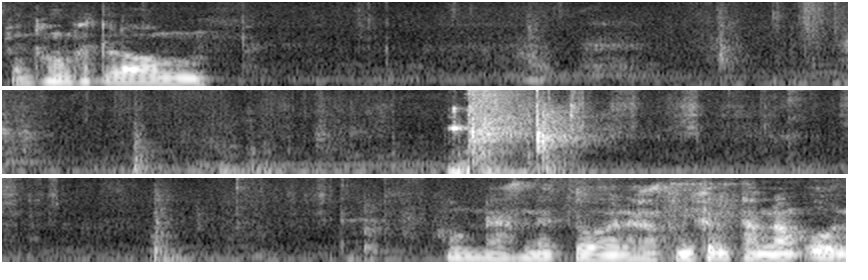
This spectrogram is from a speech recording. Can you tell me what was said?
เป็นห้องพัดลมห้องน้ำในตัวนะครับ มีเครื่องทำน้ำอุ่น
